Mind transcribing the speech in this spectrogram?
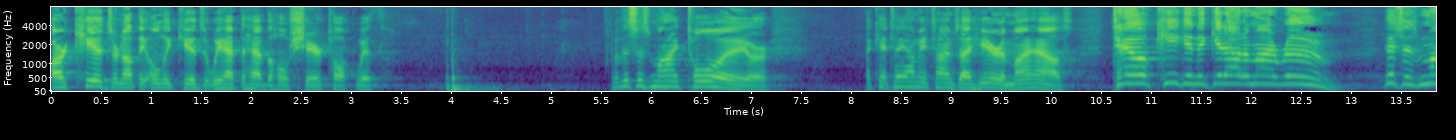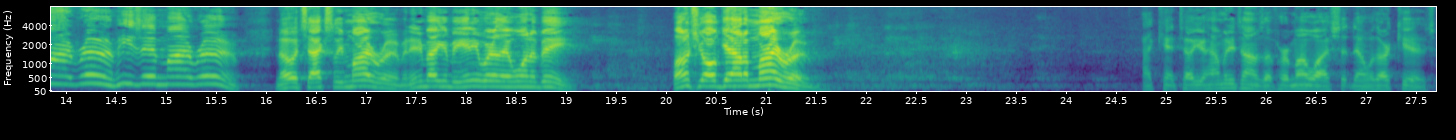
our kids are not the only kids that we have to have the whole share talk with. Well, this is my toy, or I can't tell you how many times I hear in my house, tell Keegan to get out of my room. This is my room. He's in my room. No, it's actually my room, and anybody can be anywhere they want to be. Why don't you all get out of my room? I can't tell you how many times I've heard my wife sit down with our kids.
